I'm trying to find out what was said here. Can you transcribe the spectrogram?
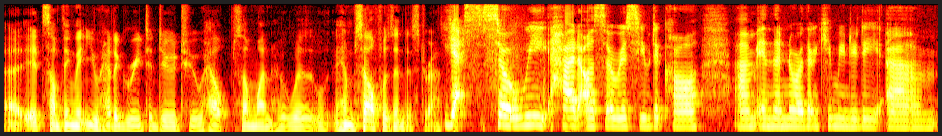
uh, it's something that you had agreed to do to help someone who was himself was in distress. Yes. So we had also received a call um, in the northern community um,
